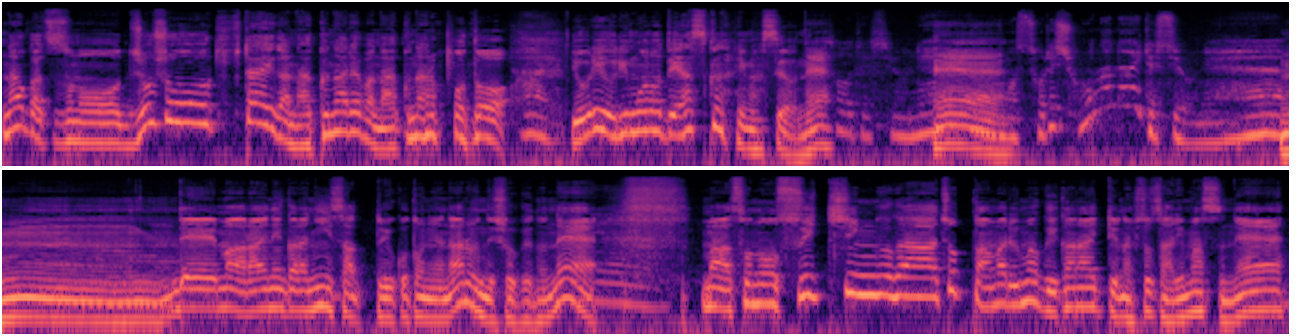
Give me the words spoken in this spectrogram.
なおかつその上昇期待がなくなればなくなるほど、はい、より売り物出やすくなりますよね。そうですよね。えー、もうそれしょうがないですよね。うん。で、まあ来年から NISA ということにはなるんでしょうけどね。えー、まあそのスイッチングがちょっとあまりうまくいかないっていうのは一つありますね。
